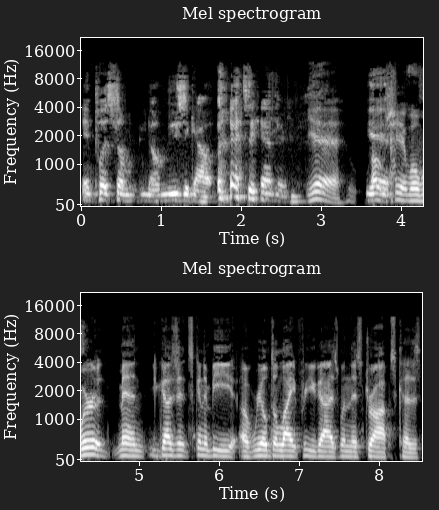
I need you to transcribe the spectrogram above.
and put some, you know, music out together. Yeah. Oh shit. Well, we're man, you guys. It's gonna be a real delight for you guys when this drops because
